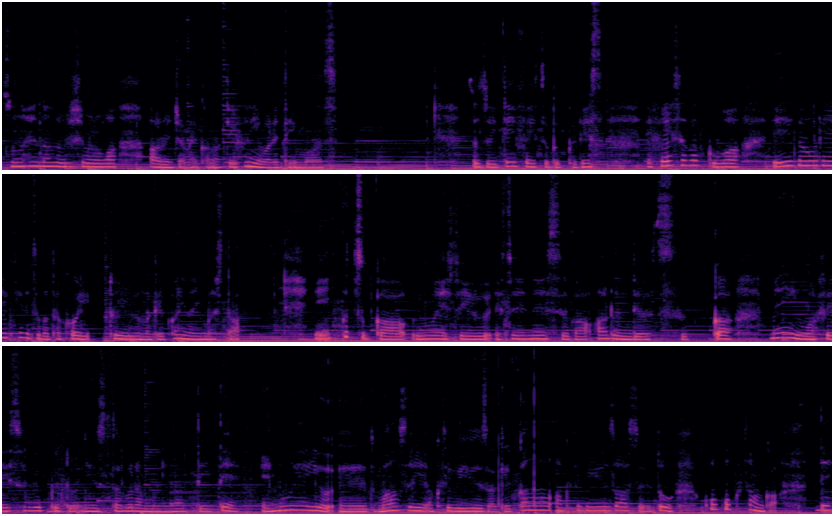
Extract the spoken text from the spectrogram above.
その辺の伸びしろはあるんじゃないかなというふうに言われています。続いて Facebook です。Facebook は営業利益率が高いというような結果になりました。いくつか運営している SNS があるんですがメインは Facebook と Instagram になっていて MAU、えーと、マンスリーアクティブユーザー月間のアクティブユーザー数と広告単価。で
